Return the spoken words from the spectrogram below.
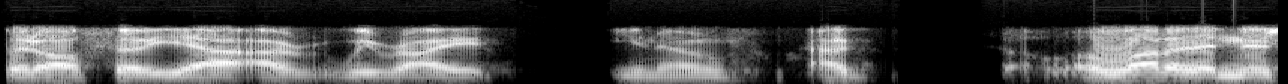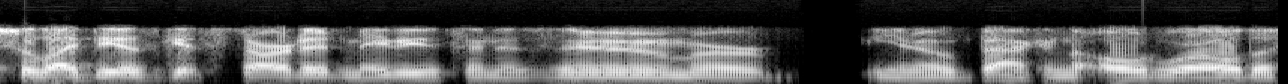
but also, yeah, I, we write. You know, I, a lot of initial ideas get started. Maybe it's in a Zoom or you know, back in the old world, a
